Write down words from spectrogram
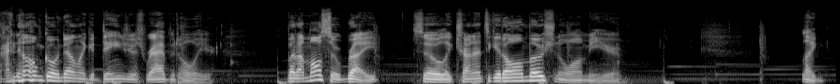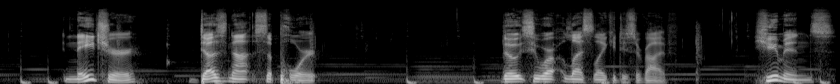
I know I'm going down like a dangerous rabbit hole here, but I'm also right. So, like, try not to get all emotional on me here. Like, nature does not support those who are less likely to survive. Humans,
